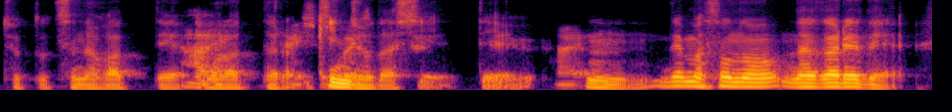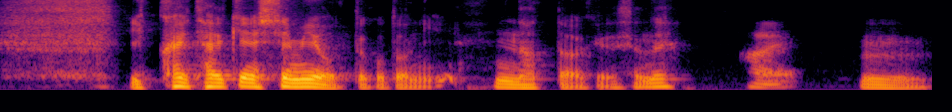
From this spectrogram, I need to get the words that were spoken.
ちょっとつながってもらったら、はい近所だしっていう。はいうん、で、まあ、その流れで、一回体験してみようってことになったわけですよね。はい。うん。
